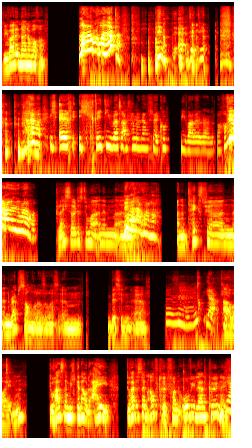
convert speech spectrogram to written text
wie war denn deine Woche? Warte mal, ich, äh, ich rede die Wörter einfach nur ganz schnell. Guck, wie war denn deine Woche? Wie war deine Woche? Vielleicht solltest du mal an einem, Wie äh, war an deine Woche? einem Text für einen, einen Rap-Song oder sowas ähm, ein bisschen äh, Mhm. Ja, okay. arbeiten. Du hast nämlich genau, hey, du hattest einen Auftritt von Ovi lernt König. Ja.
